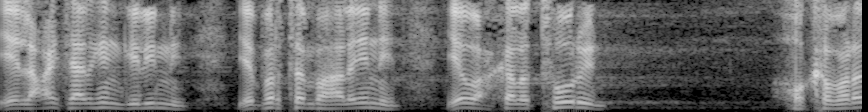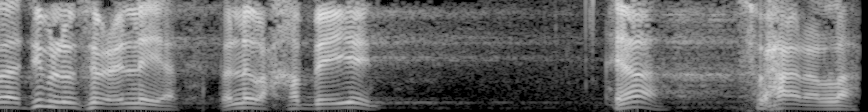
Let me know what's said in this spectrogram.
iyo lacagta halkan gelinin iyo bartan bahalaynin iyo wax kala tuurin. Oo kamaradaa dib loo soo celinaya balna wax khabeeyeen. Ya subxaan allah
